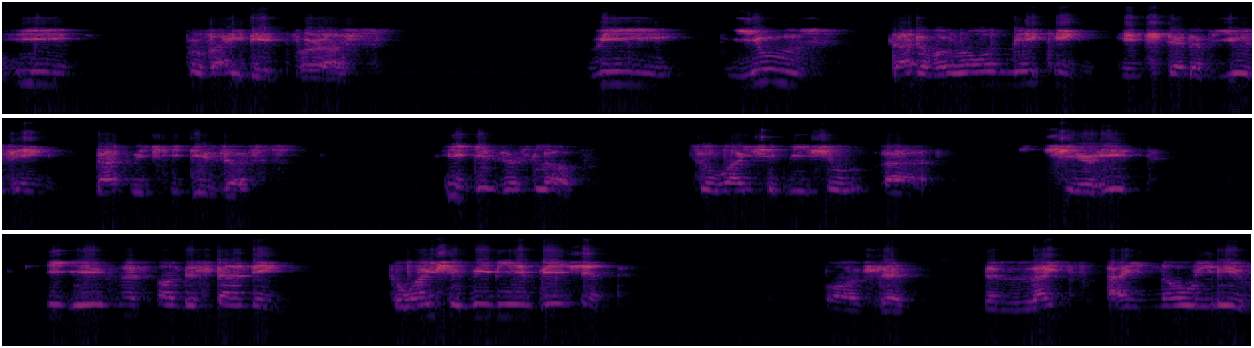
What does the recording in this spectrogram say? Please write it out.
he provided for us. We use that of our own making instead of using that which he gives us. He gives us love. So why should we show uh, share hate? He gave us understanding. So why should we be impatient? Paul said, The life I now live,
